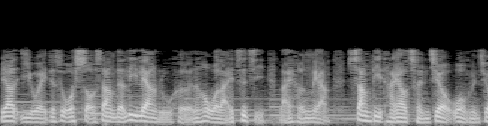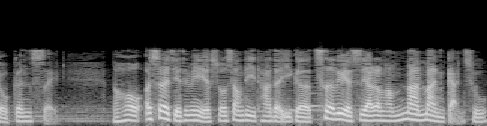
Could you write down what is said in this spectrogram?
不要以为就是我手上的力量如何，然后我来自己来衡量。上帝他要成就，我们就跟随。然后二十二节这边也说，上帝他的一个策略是要让他们慢慢赶出。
